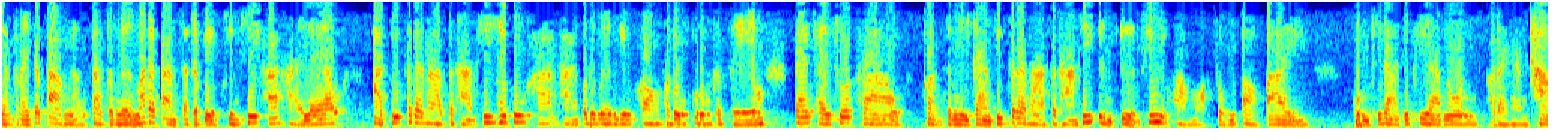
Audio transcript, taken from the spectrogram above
อย่างไรก็ตามหลังจากดำเนินมาตรการจัดระเบียบพื้นที่ค้าขายแล้ว อาจพิจารณาสถานที่ให้ผู้ค้าขายบริเวณริมคลองพดุงกรุงเกษม ได้ใช้ชั่วคราว ก่อนจะมีการพิจารณาสถานที่อื่น ๆ ที่มีความเหมาะสมต่อไปกลุ่มธิดาทิพยานนท์รายงานค่ะ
